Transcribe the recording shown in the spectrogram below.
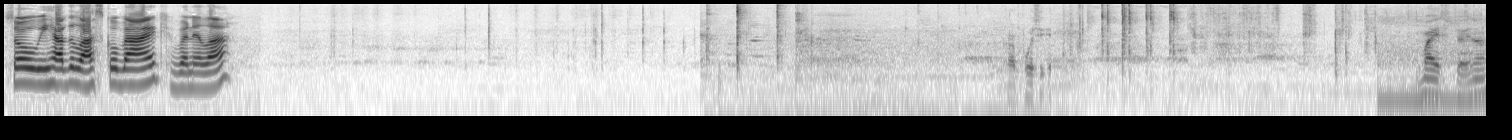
So we have the Lasco bag, vanilla. I put it. Maestro, you know?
